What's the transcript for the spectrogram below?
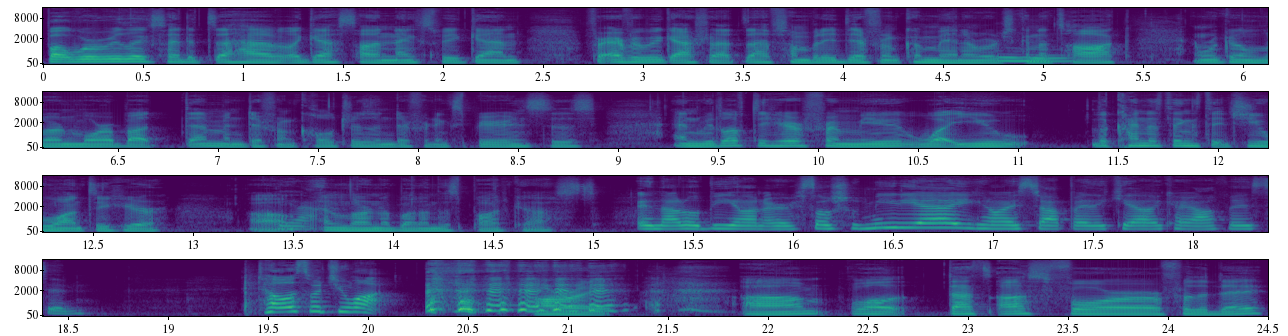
But we're really excited to have a guest on next weekend. For every week after that, to have somebody different come in, and we're just gonna talk, and we're gonna learn more about them and different cultures and different experiences. And we'd love to hear from you what you the kind of things that you want to hear um, Yeah. and learn about on this podcast. And that'll be on our social media. You can always stop by the KLK office and tell us what you want. All right. Um, well, that's us for for the day.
